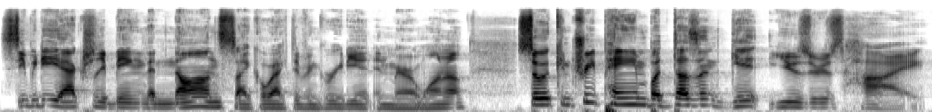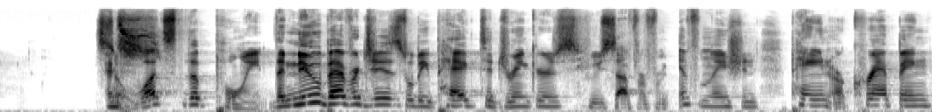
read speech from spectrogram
CBD actually being the non psychoactive ingredient in marijuana. So it can treat pain but doesn't get users high. So, s- what's the point? The new beverages will be pegged to drinkers who suffer from inflammation, pain, or cramping.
